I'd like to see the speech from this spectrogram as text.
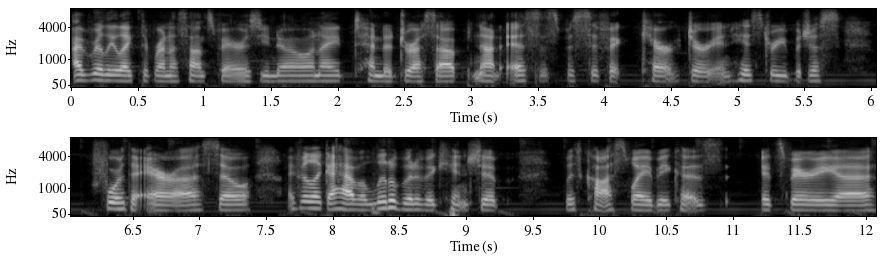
I really like the Renaissance Fair, as you know, and I tend to dress up not as a specific character in history, but just for the era. So I feel like I have a little bit of a kinship with cosplay because it's very uh,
